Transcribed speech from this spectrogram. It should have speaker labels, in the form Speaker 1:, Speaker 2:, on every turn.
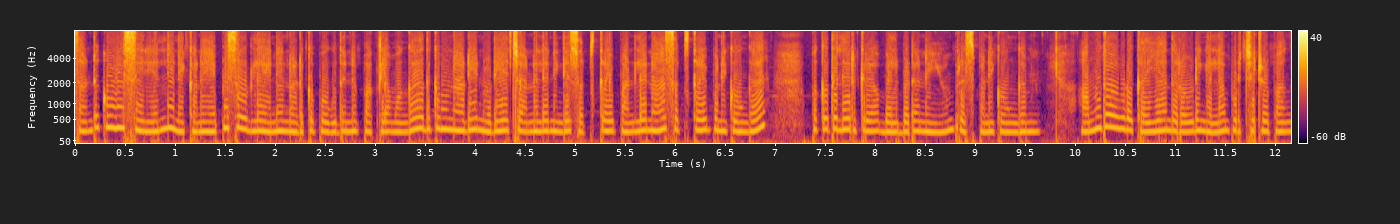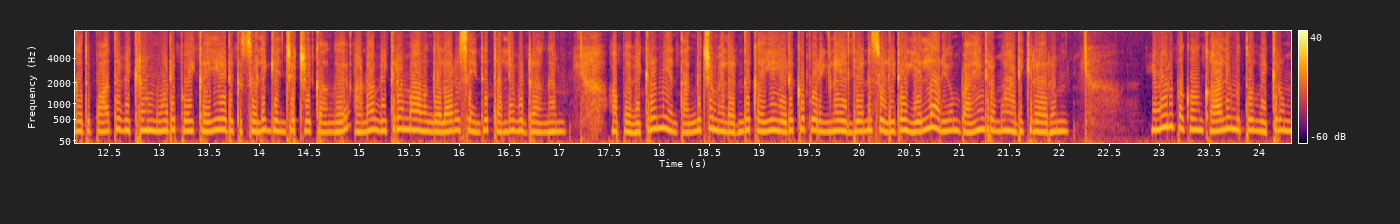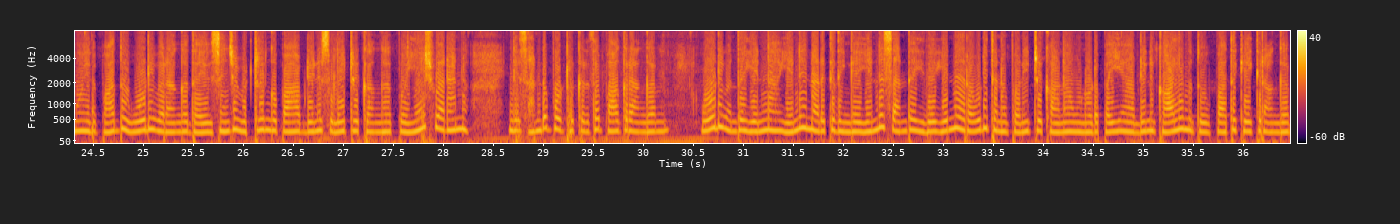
Speaker 1: சண்டைக்கோழி serial இன்றைக்கான எபிசோடில் என்ன நடக்க போகுதுன்னு பார்க்கலாம். வாங்க அதுக்கு முன்னாடி என்னுடைய சேனலை நீங்கள் சப்ஸ்கிரைப் பண்ணலன்னா சப்ஸ்கிரைப் பண்ணிக்கோங்க. பக்கத்தில் இருக்கிற பெல் பட்டனையும் ப்ரெஸ் பண்ணிக்கோங்க. அமுதாவோட கையை அந்த ரவுடிங் எல்லாம் பிடிச்சிட்டு இருப்பாங்க. அது பார்த்து விக்ரம் ஓடி போய் கையை எடுக்க சொல்லி கெஞ்சிட்ருக்காங்க ஆனால் விக்ரம் அவங்க எல்லாரும் சேர்ந்து தள்ளி விடுறாங்க. அப்போ விக்ரம் என் தங்கச்சி மேலேருந்து கையை எடுக்க போகிறீங்களா இல்லையான்னு சொல்லிட்டு எல்லாரையும் பயங்கரமாக அடிக்கிறாரு. இன்னொரு பக்கம் காளிமுத்தும் விக்ரமும் இதை பார்த்து ஓடி வராங்க. தயவு செஞ்சு விட்டுருங்கப்பா அப்படின்னு சொல்லிட்டு இருக்காங்க. இப்போ ஈஸ்வரன் இங்கே சண்டை போட்டிருக்கிறத பார்க்குறாங்க. ஓடி வந்து என்ன என்ன நடக்குதுங்க? என்ன சண்டை இது? என்ன ரவுடித்தனம் பண்ணிட்டு இருக்கானா உன்னோட பையன்? அப்படின்னு காளிமுத்துவை பார்த்து கேட்குறாங்க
